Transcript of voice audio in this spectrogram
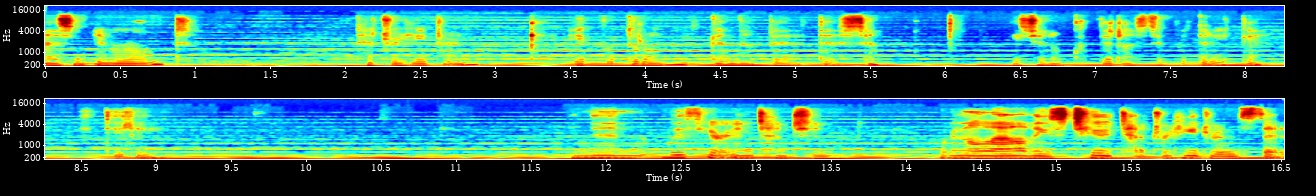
as an emerald tetrahedron. And then with your intention, we're going to allow these two tetrahedrons that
